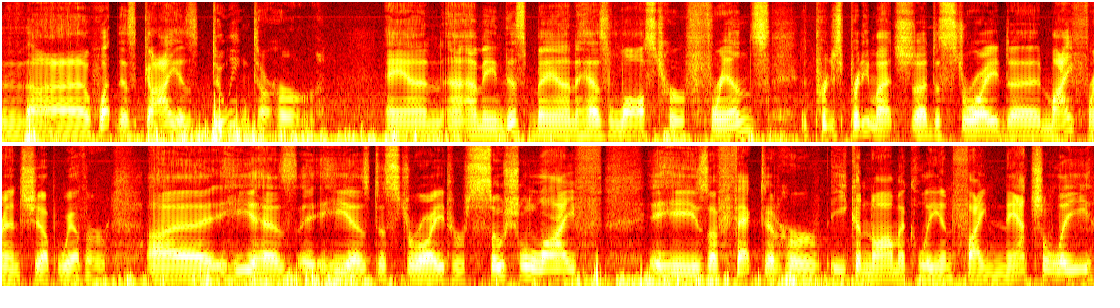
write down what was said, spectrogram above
uh, what this guy is doing to her. And uh, I mean, this man has lost her friends. Pretty, pretty much uh, destroyed uh, my friendship with her. Uh, he has he has destroyed her social life. He's affected her economically and financially.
